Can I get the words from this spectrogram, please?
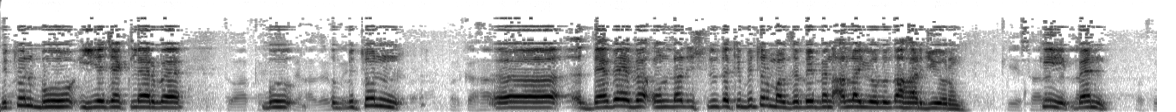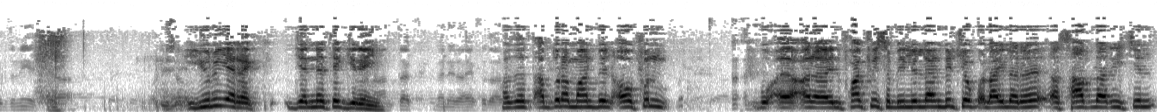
bütün bu yiyecekler ve bu bütün e, deve ve onların üstündeki bütün malzemeyi ben Allah yolunda harcıyorum. Ki ben yürüyerek cennete gireyim. Hazreti Abdurrahman bin Avf'ın bu e, infak fi sabilillah'ın birçok olayları ashabları için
